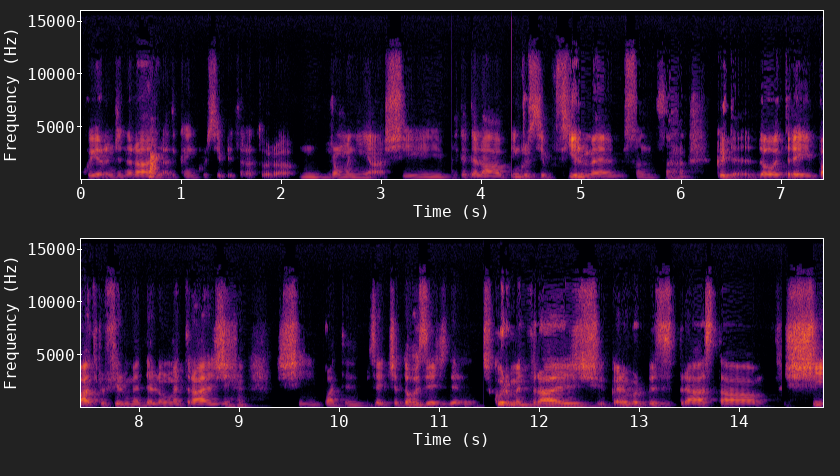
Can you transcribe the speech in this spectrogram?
queer în general, adică inclusiv literatură în România și adică de la inclusiv filme sunt câte două, trei, patru filme de lungmetraj și poate 10-20 de scurtmetraj care vorbesc despre asta și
